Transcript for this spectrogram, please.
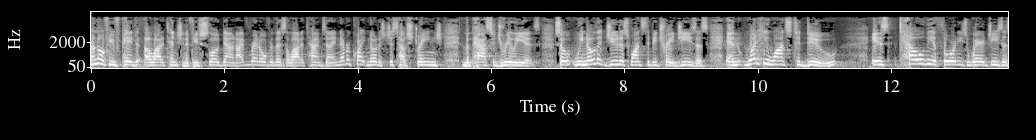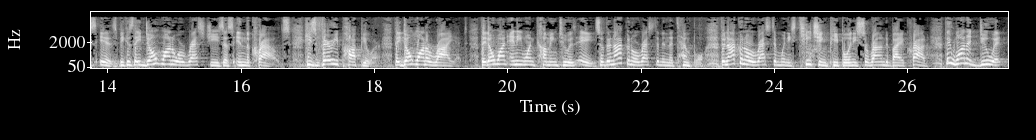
I don't know if you've paid a lot of attention, if you've slowed down. I've read over this a lot of times, and I never quite noticed just how strange the passage really is. So we know that Judas wants to betray Jesus, and what he wants to do is tell the authorities where Jesus is because they don't want to arrest Jesus in the crowds. He's very popular. They don't want a riot. They don't want anyone coming to his aid. So they're not going to arrest him in the temple. They're not going to arrest him when he's teaching people and he's surrounded by a crowd. They want to do it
